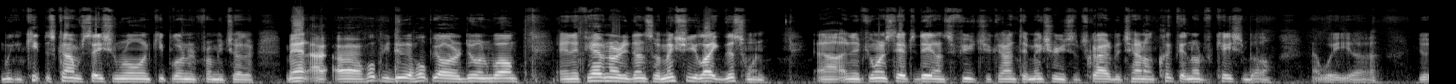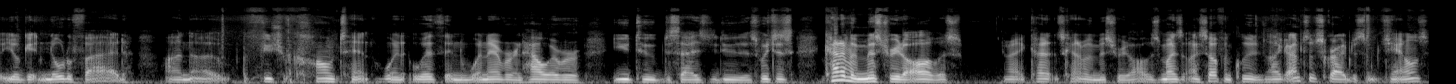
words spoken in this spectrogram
We can keep this conversation rolling, keep learning from each other. Man, I, I hope you do. I hope y'all are doing well. And if you haven't already done so, make sure you like this one. Uh, and if you want to stay up to date on some future content, make sure you subscribe to the channel and click that notification bell. That way uh, you'll, you'll, get notified on uh, future content when, with and whenever and however YouTube decides to do this, which is kind of a mystery to all of us. Right? It's kind of a mystery to all of us, myself included. Like I'm subscribed to some channels,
